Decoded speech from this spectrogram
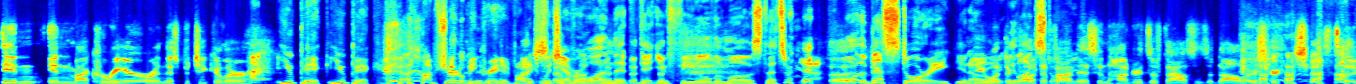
In in my career or in this particular you pick you pick. I'm sure it'll be great advice. Whichever one that that you feel the most that's right. Yeah. uh, or the best story you know. do you want we, to we quantify like this in hundreds of thousands of dollars or just a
